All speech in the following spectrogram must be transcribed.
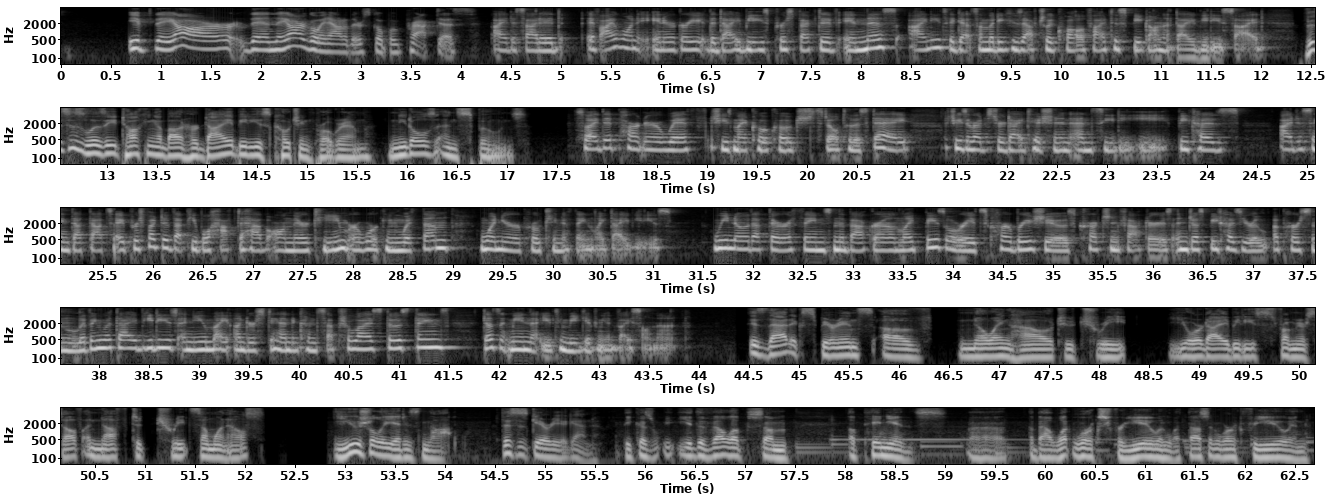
If they are, then they are going out of their scope of practice. I decided if I want to integrate the diabetes perspective in this, I need to get somebody who's actually qualified to speak on that diabetes side. This is Lizzie talking about her diabetes coaching program, Needles and Spoons. So I did partner with, she's my co coach still to this day. She's a registered dietitian and CDE because I just think that that's a perspective that people have to have on their team or working with them when you're approaching a thing like diabetes. We know that there are things in the background like basal rates, carb ratios, correction factors, and just because you're a person living with diabetes and you might understand and conceptualize those things doesn't mean that you can be giving advice on that. Is that experience of knowing how to treat your diabetes from yourself enough to treat someone else? Usually it is not. This is Gary again. Because you develop some opinions uh, about what works for you and what doesn't work for you, and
